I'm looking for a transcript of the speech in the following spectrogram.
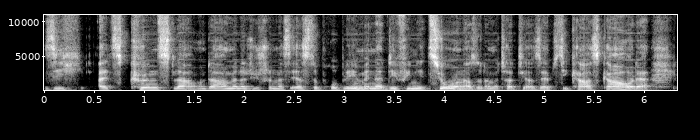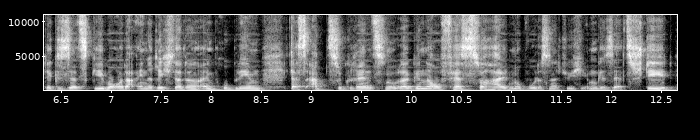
sich als Künstler, und da haben wir natürlich schon das erste Problem in der Definition, also damit hat ja selbst die KSK oder der Gesetzgeber oder ein Richter dann ein Problem, das abzugrenzen oder genau festzuhalten, obwohl das natürlich im Gesetz steht,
